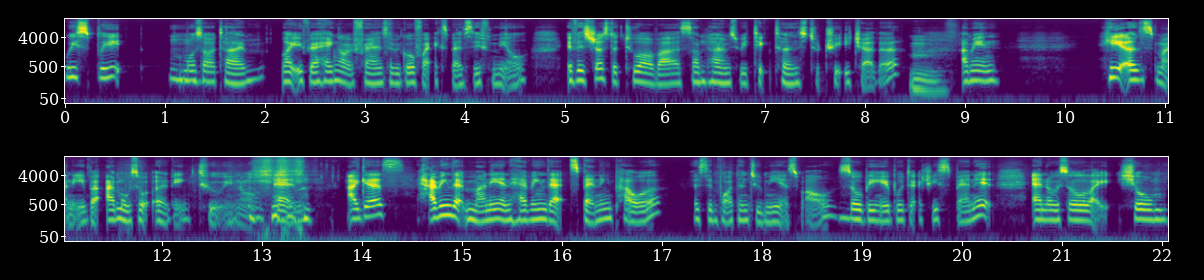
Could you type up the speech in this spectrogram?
we split most of the time. Like if you're hanging out with friends and we go for an expensive meal, if it's just the two of us, sometimes we take turns to treat each other. I mean, he earns money, but I'm also earning too, you know. and I guess having that money and having that spending power is important to me as well. Mm. So being able to actually spend it and also like show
